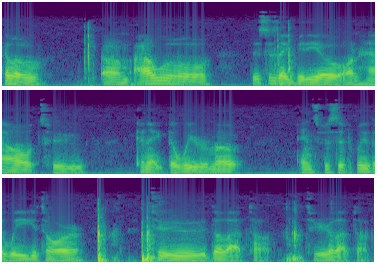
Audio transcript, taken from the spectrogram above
Hello. Um, I will. This is a video on how to connect the Wii remote and specifically the Wii guitar to the laptop, to your laptop.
